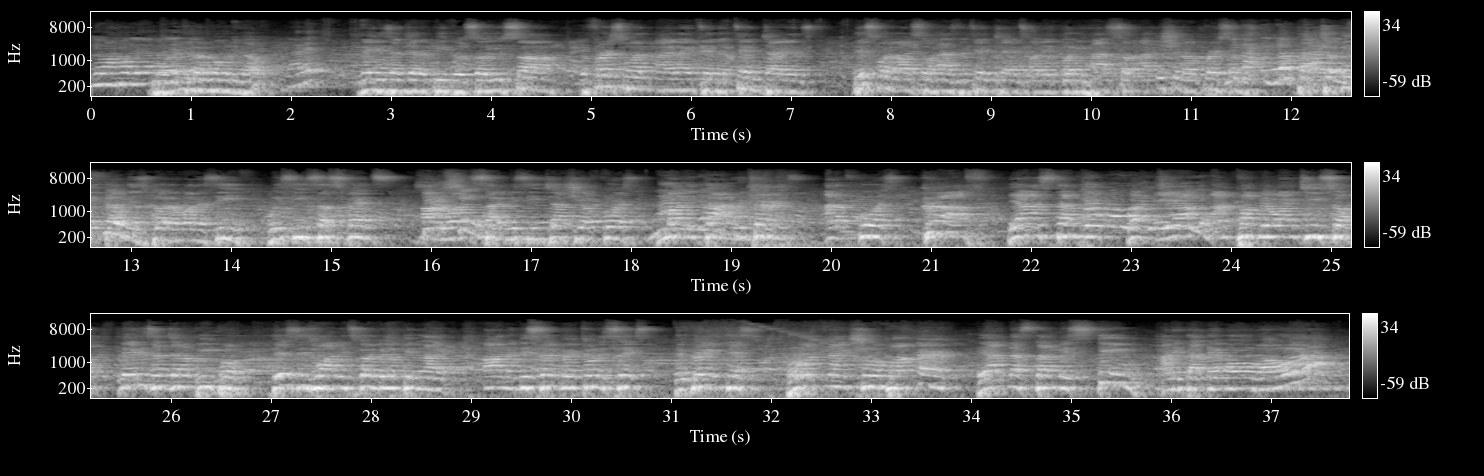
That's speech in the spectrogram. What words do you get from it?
you want to hold it up? Boy, You going to hold it up. Got it? Ladies and gentlemen, people, so you saw the first one highlighted the 10 giants this one also has the 10 giants on it, but it has some additional persons that Jamaica is going to want to see. We see suspense on one side, we see Jahshii, of course, Money God returns, and of course, Craft. You understand me? But yeah, and Pablo YG. So, ladies and gentlemen, people, this is what it's going to be looking like on December 26th, the greatest one night show on earth. You understand me? Sting, and it's at the over.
